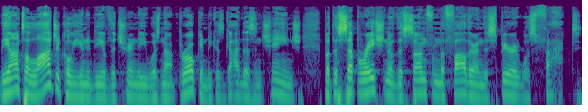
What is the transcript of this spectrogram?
The ontological unity of the Trinity was not broken because God doesn't change, but the separation of the Son from the Father and the Spirit was fact.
